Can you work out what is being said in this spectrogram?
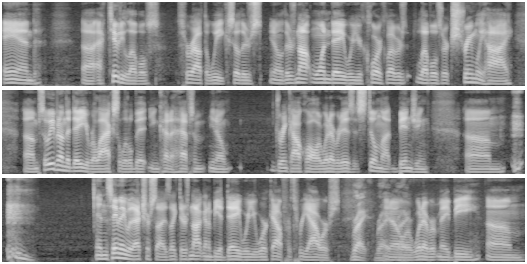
and uh, activity levels throughout the week. So there's, you know, there's not one day where your caloric levels levels are extremely high. Um, so even on the day you relax a little bit, you can kind of have some, you know, drink alcohol or whatever it is. It's still not binging. Um, and the same thing with exercise. Like there's not going to be a day where you work out for three hours Right. Right. you know, right. or whatever it may be. Um,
